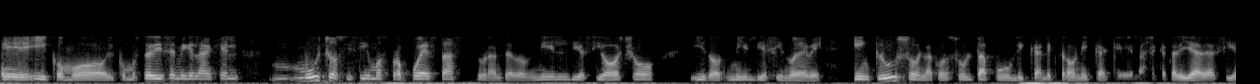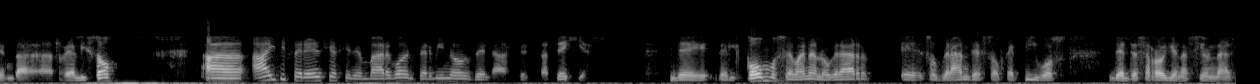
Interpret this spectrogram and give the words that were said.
Eh, y como, como usted dice, Miguel Ángel, muchos hicimos propuestas durante 2018 y 2019, incluso en la consulta pública electrónica que la Secretaría de Hacienda realizó. Ah, hay diferencias, sin embargo, en términos de las estrategias, de, del cómo se van a lograr esos grandes objetivos del desarrollo nacional.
